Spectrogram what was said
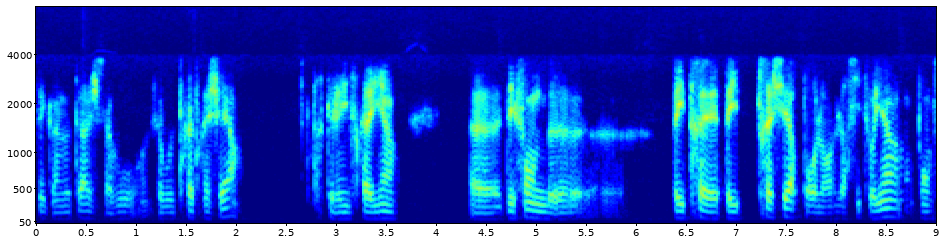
C'est qu'un otage, ça vaut, ça vaut très très cher, parce que les Israéliens euh, défendent, euh, payent très, payent très cher pour leurs citoyens. On pense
